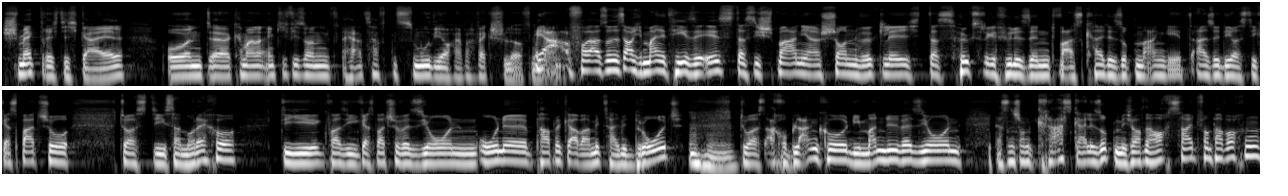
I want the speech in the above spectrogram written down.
schmeckt richtig geil und äh, kann man eigentlich wie so einen herzhaften Smoothie auch einfach wegschlürfen. Ja, voll. Also das ist auch meine These ist, dass die Spanier schon wirklich das höchste Gefühle sind, was kalte Suppen angeht. Also du hast die Gazpacho, du hast die Salmorejo, die quasi Gazpacho-Version ohne Paprika, aber mit halt mit Brot. Du hast Ajo Blanco, die Mandelversion. Das sind schon krass geile Suppen. Ich war auf einer Hochzeit vor ein paar Wochen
